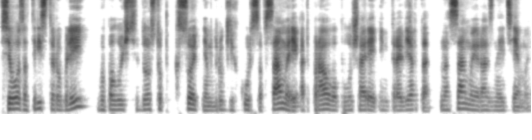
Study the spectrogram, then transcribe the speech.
Всего за 300 рублей вы получите доступ к сотням других курсов Summary от правого полушария интроверта на самые разные темы.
